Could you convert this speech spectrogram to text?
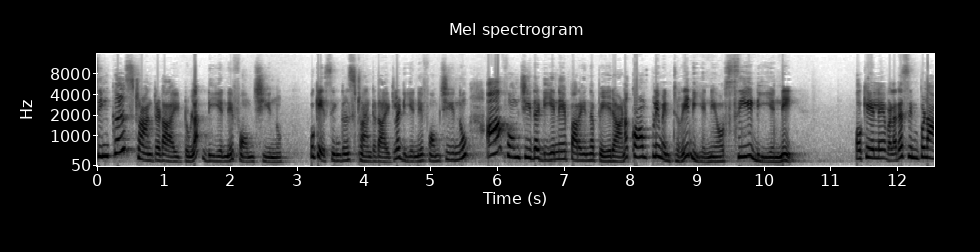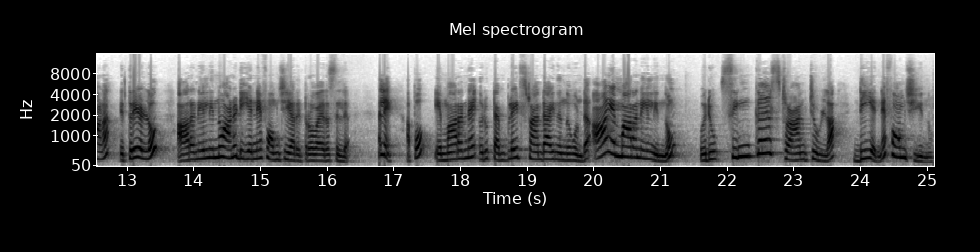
സിംഗിൾ സ്ട്രാൻഡഡ് ആയിട്ടുള്ള ഡി എൻ എ ഫോം ചെയ്യുന്നു ഓക്കെ സിംഗിൾ സ്ട്രാൻഡഡ് ആയിട്ടുള്ള ഡി എൻ എ ഫോം ചെയ്യുന്നു ആ ഫോം ചെയ്ത ഡി എൻ എ പറയുന്ന പേരാണ് complementary D N A or C D N A okay അല്ലേ വളരെ സിമ്പിൾ ആണ് ഇത്രയേ ഉള്ളൂ ആർ എൻ എയിൽ നിന്നുമാണ് ഡി എൻ എ ഫോം ചെയ്യുക റിട്രോവൈറസിൽ അല്ലേ അപ്പോൾ എം ആർ എൻ എ ഒരു ടെംപ്ലേറ്റ് സ്ട്രാൻഡായി നിന്നുകൊണ്ട് ആ എം ആർ എൻ എയിൽ നിന്നും ഒരു സിംഗിൾ സ്ട്രാൻഡ് ഉള്ള ഡി എൻ എ ഫോം ചെയ്യുന്നു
